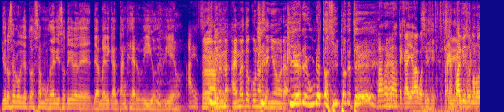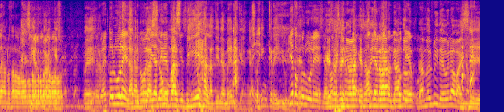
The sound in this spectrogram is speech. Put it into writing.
yo no sé por qué toda esa mujer y esos tigres de, de American tan hervíos de viejo. Ay. Pero a mí, me- a mí me tocó una señora. ¿Quiere una tacita de té? Ra, ra, ra, te cae el agua así. El Parkinson no lo deja pasar. Sí, Pero hay turbulencia, La ¿no? Tripulación tiene más Parkinson. vieja la tiene American. Eso es increíble. Y esta turbulencia. ¿no? Esa señora, esa señora dando, dando el video y la vaina. Sí.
